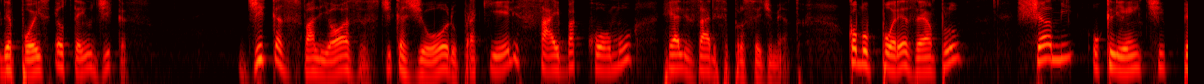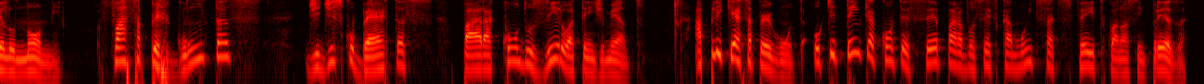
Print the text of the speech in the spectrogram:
depois eu tenho dicas. Dicas valiosas, dicas de ouro, para que ele saiba como realizar esse procedimento. Como, por exemplo, chame o cliente pelo nome. Faça perguntas de descobertas para conduzir o atendimento. Aplique essa pergunta: O que tem que acontecer para você ficar muito satisfeito com a nossa empresa?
